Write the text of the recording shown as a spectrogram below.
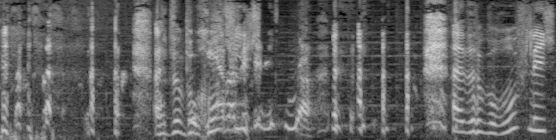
also beruflich. Ja, aber bitte nicht hier. Also beruflich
